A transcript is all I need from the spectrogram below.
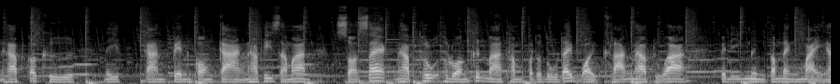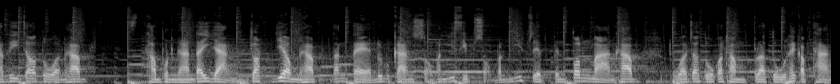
นะครับก็คือในการเป็นกองกลางนะครับที่สามารถสอดแทรกนะครับทะลุทะลวงขึ้นมาทำประตูได้บ่อยครั้งนะครับ ถือว่าเป็นอีกหนึ่งตำแหน่งใหม่ครับที่เจ้าตัวนะครับ ทำผลงานได้อย่างยอดเยี่ยมนะครับตั้งแต่ฤดูกาล 2020-2021 เป็นต้นมานครับถือว่าเจ้าตัวก็ทำประตูให้กับทาง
